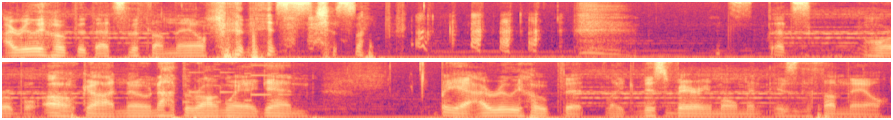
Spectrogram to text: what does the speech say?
I really hope that that's the thumbnail for this. Just some it's, that's horrible. Oh god, no, not the wrong way again. But yeah, I really hope that like this very moment is the thumbnail.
